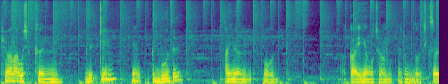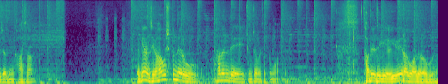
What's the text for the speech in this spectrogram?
표현하고 싶은 느낌, 그냥 그 무드, 아니면 뭐 아까 얘기한 것처럼 좀 더 직설적인 가사? 그냥 제가 하고 싶은 대로 하는 데 중점을 뒀던 것 같아요. 다들 되게 의외라고 하더라고요.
